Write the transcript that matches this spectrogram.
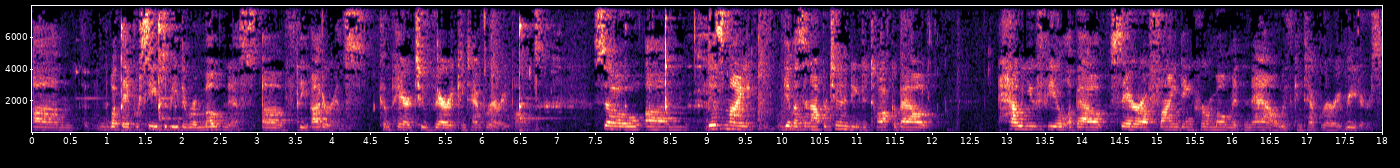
um, what they perceive to be the remoteness of the utterance compared to very contemporary poems. So um, this might give us an opportunity to talk about how you feel about Sarah finding her moment now with contemporary readers.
